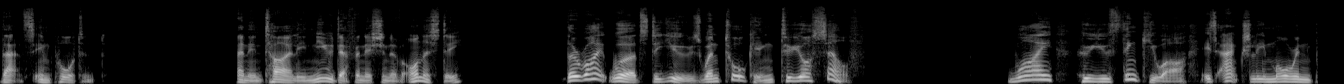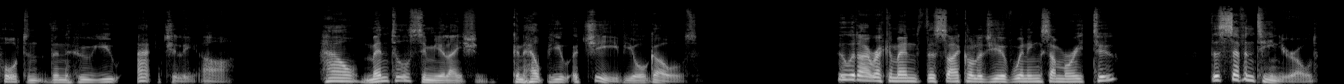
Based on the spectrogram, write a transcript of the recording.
that's important. An entirely new definition of honesty. The right words to use when talking to yourself. Why who you think you are is actually more important than who you actually are. How mental simulation can help you achieve your goals. Who would I recommend the Psychology of Winning summary to? The 17 year old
